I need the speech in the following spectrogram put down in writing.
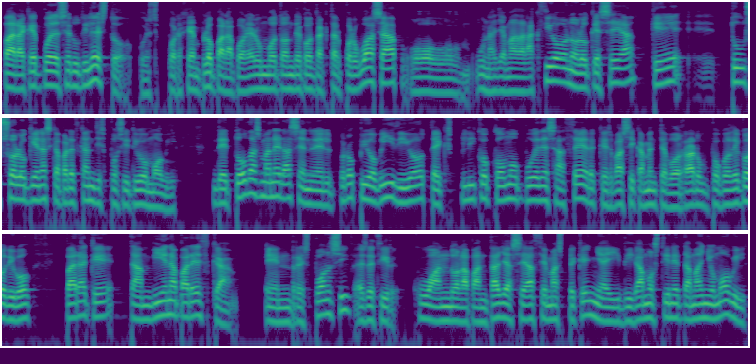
¿Para qué puede ser útil esto? Pues, por ejemplo, para poner un botón de contactar por WhatsApp o una llamada a la acción o lo que sea que eh, tú solo quieras que aparezca en dispositivo móvil. De todas maneras, en el propio vídeo te explico cómo puedes hacer, que es básicamente borrar un poco de código, para que también aparezca en responsive, es decir, cuando la pantalla se hace más pequeña y digamos tiene tamaño móvil,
